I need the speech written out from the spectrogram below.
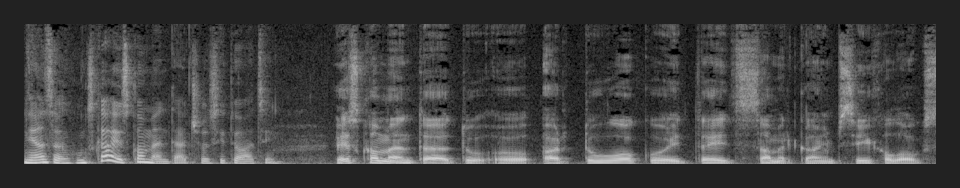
Jānsson, kungs, kā jūs komentētu šo situāciju? Es komentētu ar to, ko ir teicis amerikāņu psihologs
